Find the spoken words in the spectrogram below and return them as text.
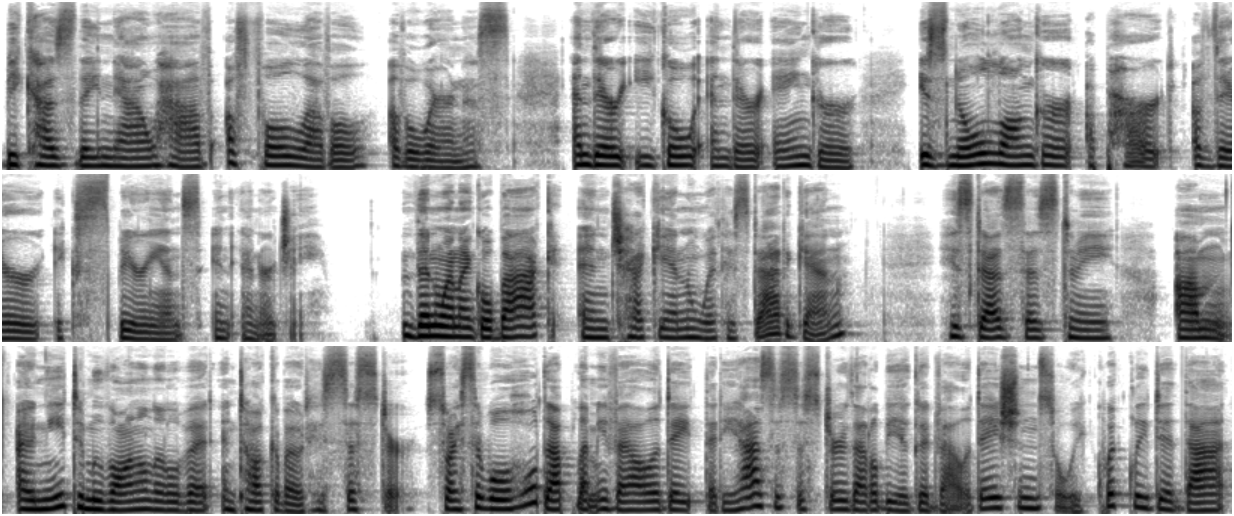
because they now have a full level of awareness and their ego and their anger is no longer a part of their experience in energy. Then, when I go back and check in with his dad again, his dad says to me, um, I need to move on a little bit and talk about his sister. So I said, Well, hold up, let me validate that he has a sister. That'll be a good validation. So we quickly did that.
